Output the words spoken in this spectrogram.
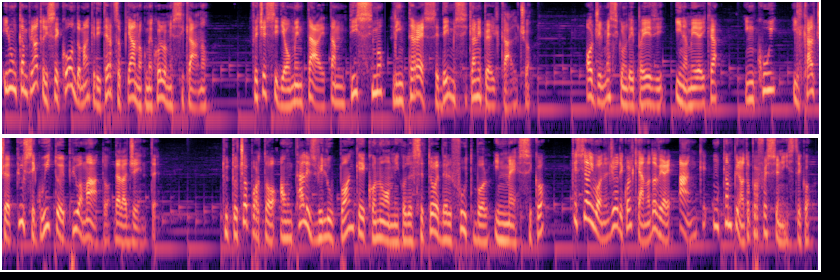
in un campionato di secondo ma anche di terzo piano come quello messicano, fece sì di aumentare tantissimo l'interesse dei messicani per il calcio. Oggi il Messico è uno dei paesi in America in cui il calcio è più seguito e più amato dalla gente. Tutto ciò portò a un tale sviluppo anche economico del settore del football in Messico che si arrivò nel giro di qualche anno ad avere anche un campionato professionistico.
